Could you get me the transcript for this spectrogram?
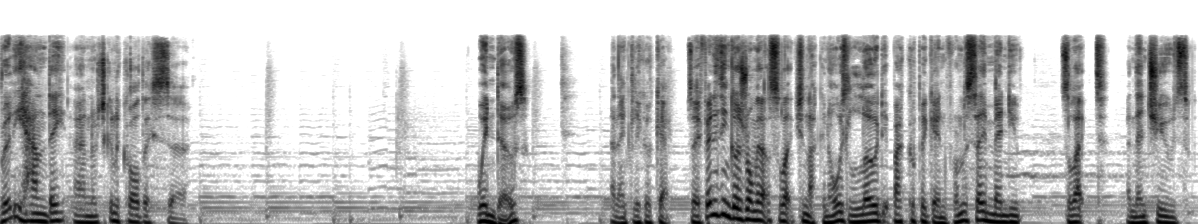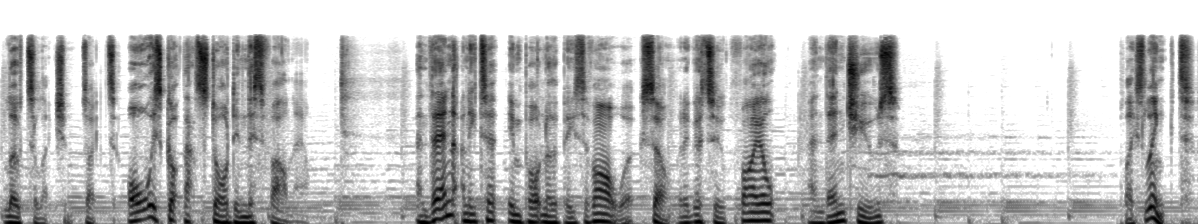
Really handy. And I'm just going to call this uh, Windows and then click OK. So if anything goes wrong with that selection, I can always load it back up again from the same menu, select, and then choose load selection. So it's always got that stored in this file now. And then I need to import another piece of artwork. So I'm going to go to File and then choose Place Linked.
